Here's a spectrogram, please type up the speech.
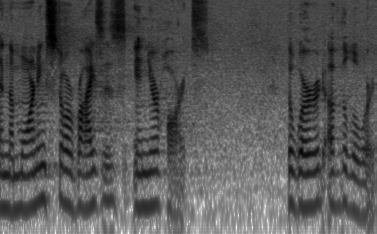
and the morning star rises in your hearts. The word of the Lord.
